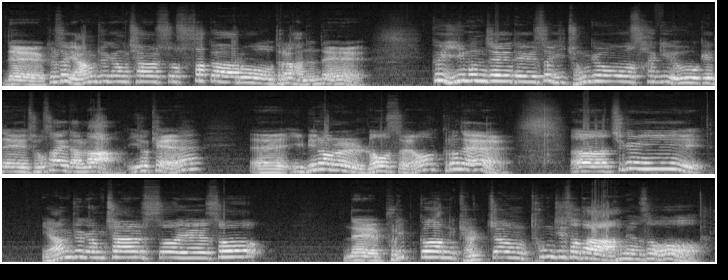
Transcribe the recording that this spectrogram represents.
네, 그래서 양주경찰서 수사과로 들어갔는데 그 이 문제에 대해서 이 종교 사기 의혹에 대해 조사해달라 이렇게 에, 이 민원을 넣었어요. 그런데 어, 지금 이 양주경찰서에서 네 불입건 결정 통지서다 하면서 에,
